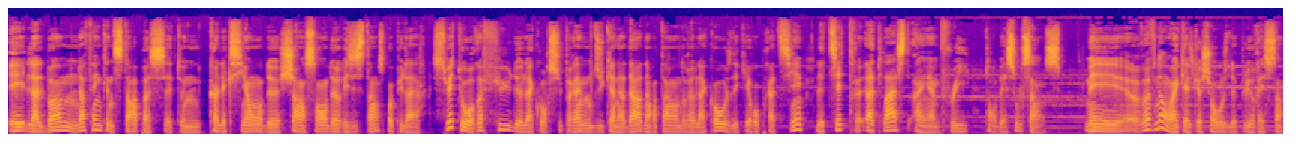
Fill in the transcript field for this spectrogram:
et l'album Nothing Can Stop Us est une collection de chansons de résistance populaire. Suite au refus de la Cour suprême du Canada d'entendre la cause des chiropraticiens, le titre At Last I Am Free tombait sous le sens. Mais revenons à quelque chose de plus récent.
